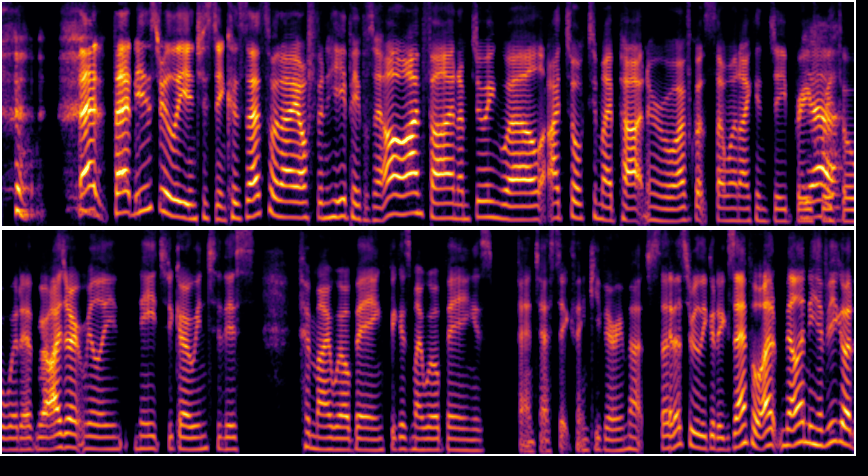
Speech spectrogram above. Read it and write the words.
that that is really interesting because that's what I often hear people say. Oh, I'm fine. I'm doing well. I talk to my partner, or I've got someone I can debrief yeah. with, or whatever. I don't really need to go into this for my well-being because my well-being is fantastic. Thank you very much. So that's a really good example. Uh, Melanie, have you got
